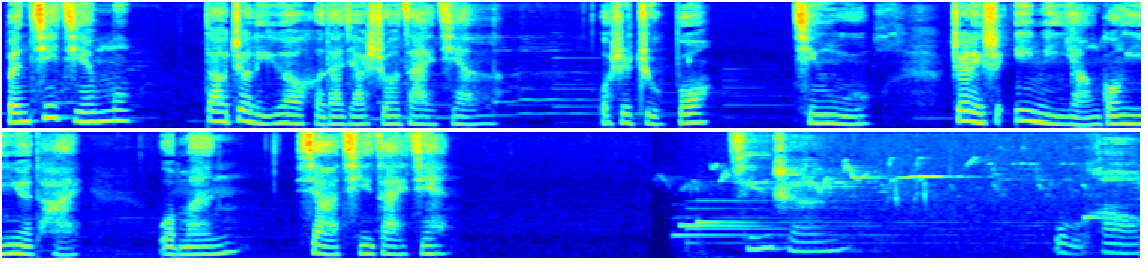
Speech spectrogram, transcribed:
本期节目到这里又要和大家说再见了，我是主播青梧，这里是一米阳光音乐台，我们下期再见。清晨，午后，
